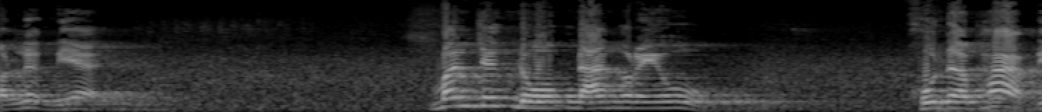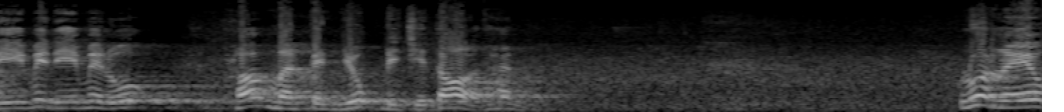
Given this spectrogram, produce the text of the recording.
รเรื่องนี้ มันจึงโด่งดังเร็ว คุณภาพดีไม่ดีไม่รู้ เพราะมันเป็นยุคดิจิตอลท่าน รวดเร็ว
